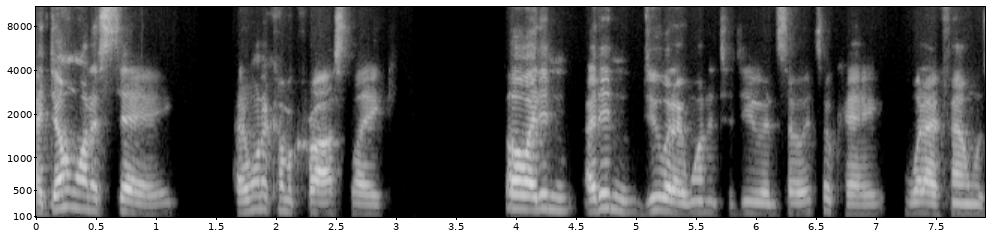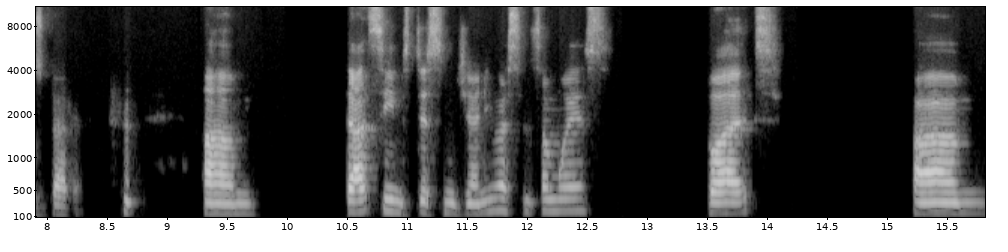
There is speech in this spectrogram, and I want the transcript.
I don't want to say, I don't want to come across like oh i didn't i didn't do what i wanted to do and so it's okay. What i found was better. Um, that seems disingenuous in some ways but um,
